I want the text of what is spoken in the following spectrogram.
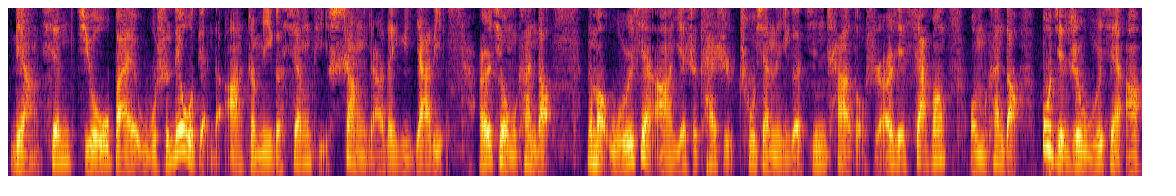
两千九百五十六点的啊这么一个箱体上沿的一个压力，而且我们看到，那么五日线啊也是开始出现了一个金叉的走势，而且下方我们看到不仅是五日线啊，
